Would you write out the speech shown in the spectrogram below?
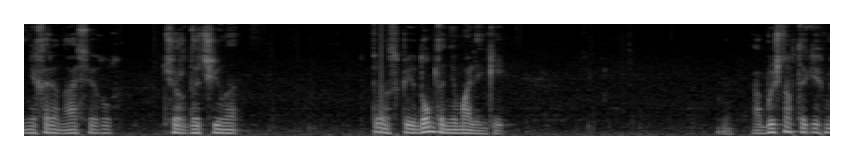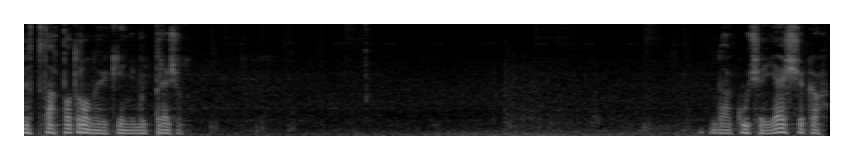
Ни хрена себе тут чердачина. В принципе, дом-то не маленький. Обычно в таких местах патроны какие-нибудь прячут. Да, куча ящиков.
